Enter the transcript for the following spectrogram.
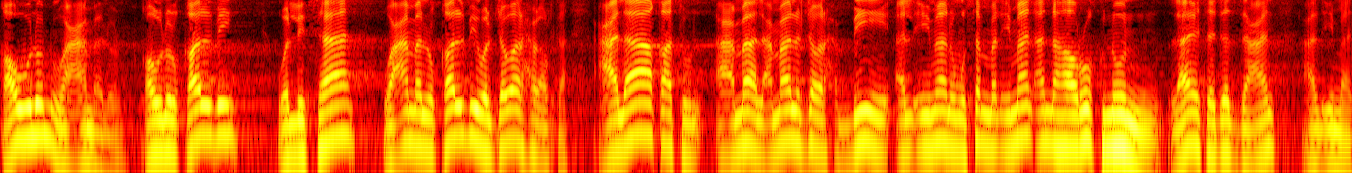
قول وعمل. قول القلب واللسان وعمل القلب والجوارح والأركان. علاقة أعمال أعمال الجوارح بالإيمان ومسمى الإيمان أنها ركن لا يتجزأ عن الإيمان.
